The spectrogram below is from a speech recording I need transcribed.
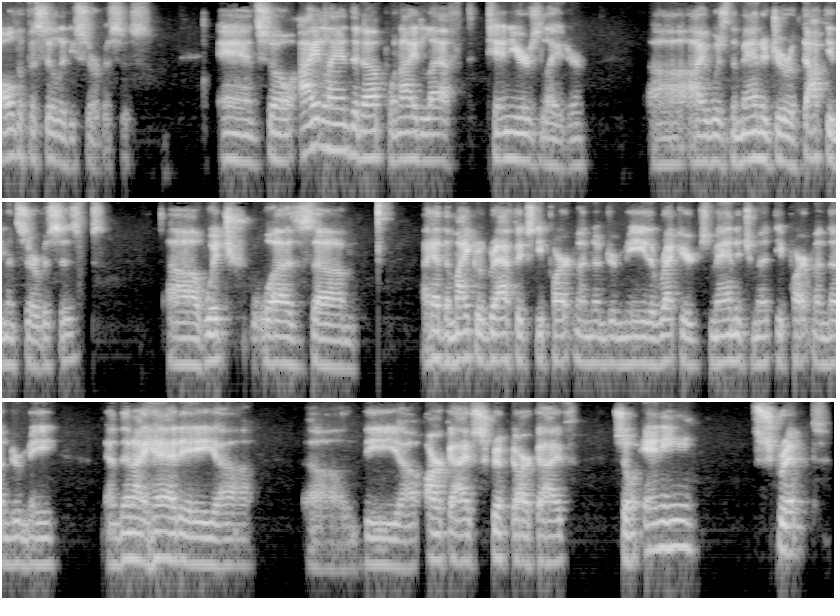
all the facility services. And so I landed up when I left 10 years later. Uh, I was the manager of document services, uh, which was, um, I had the micrographics department under me, the records management department under me, and then I had a uh, the uh, archive, script archive. So any script,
